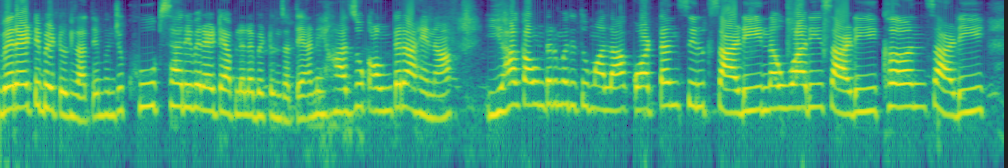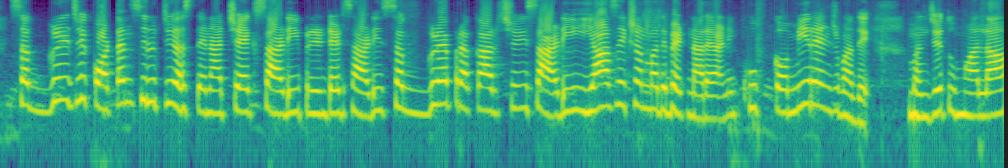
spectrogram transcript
व्हेरायटी भेटून जाते. म्हणजे खूप सारी व्हेरायटी आपल्याला भेटून जाते. आणि हा जो काउंटर आहे ना ह्या काउंटरमध्ये तुम्हाला कॉटन सिल्क साडी नऊवारी साडी खन साडी सगळे जे कॉटन सिल्क जी असते ना चेक साडी प्रिंटेड साडी सगळे प्रकारची साडी ह्या सेक्शनमध्ये भेटणार आहे. आणि खूप कमी रेंजमध्ये म्हणजे तुम्हाला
